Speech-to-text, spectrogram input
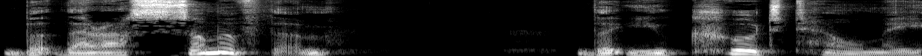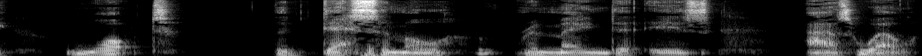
but there are some of them that you could tell me what the decimal remainder is as well.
